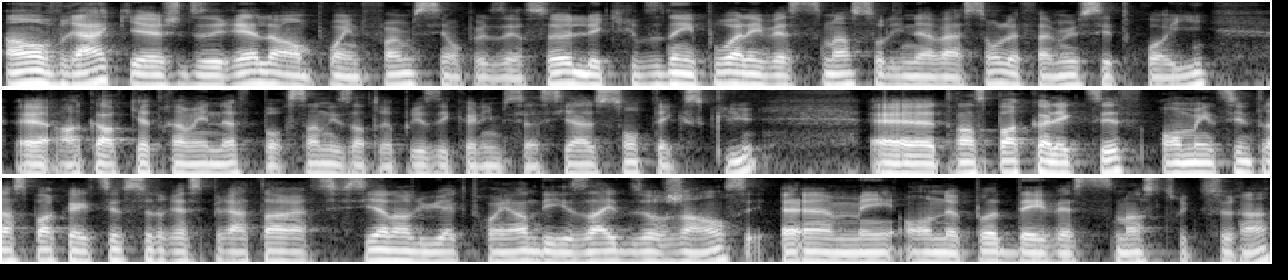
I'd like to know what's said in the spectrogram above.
en vrac, je dirais, là, en point de forme, si on peut dire ça, le crédit d'impôt à l'investissement sur l'innovation, le fameux C3I, euh, encore 89% des entreprises d'économie sociale sont exclues. Euh, transport collectif, on maintient le transport collectif sur le respirateur artificiel en lui octroyant des aides d'urgence, euh, mais on n'a pas d'investissement structurant.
